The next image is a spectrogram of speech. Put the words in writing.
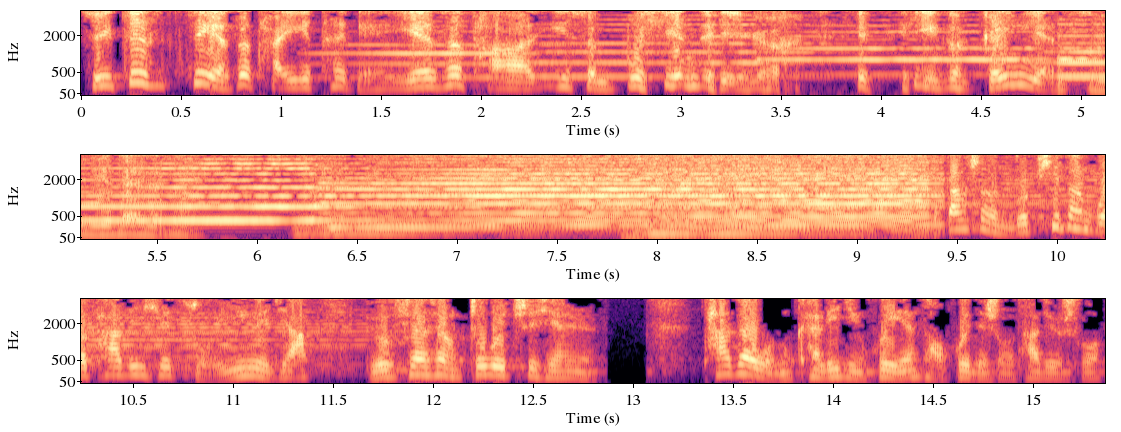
所以这是这也是他一个特点，也是他一生不幸的一个 一个根源之一的人。当时很多批判过他的一些左音乐家，比如说像周维驰先生，他在我们开李锦辉研讨会的时候，他就说，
